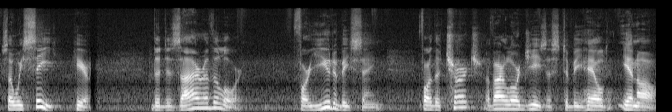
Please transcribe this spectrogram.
So we see here the desire of the Lord for you to be seen, for the church of our Lord Jesus to be held in awe.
